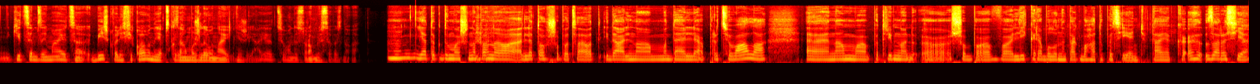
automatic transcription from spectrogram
які цим займаються більш кваліфіковано, я б сказав, можливо, навіть ніж я. Я цього не соромлюся визнавати. Я так думаю, що напевно для того, щоб оця от ідеальна модель працювала, е, нам потрібно, е, щоб в лікаря було не так багато пацієнтів, так як зараз є.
